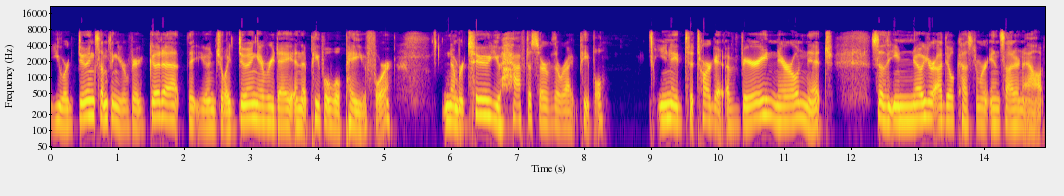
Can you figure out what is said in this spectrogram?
you are doing something you're very good at, that you enjoy doing every day, and that people will pay you for. Number two, you have to serve the right people. You need to target a very narrow niche so that you know your ideal customer inside and out.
